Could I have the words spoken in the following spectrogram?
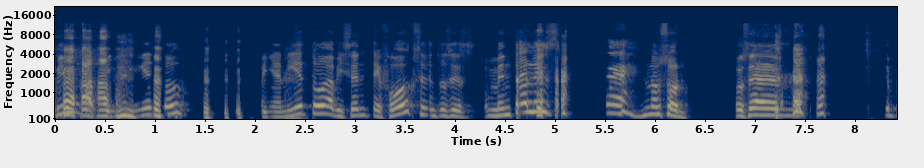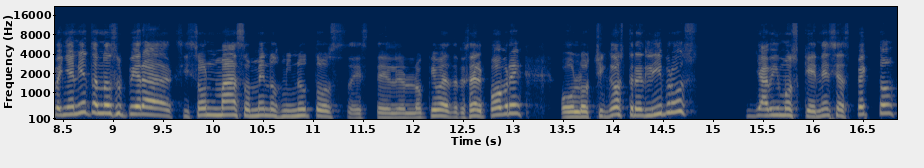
Vimos a Peña Nieto, Peña Nieto, a Vicente Fox, entonces, mentales eh, no son. O sea, que Peña Nieto no supiera si son más o menos minutos este, lo que iba a atrasar el pobre, o los chingados tres libros, ya vimos que en ese aspecto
